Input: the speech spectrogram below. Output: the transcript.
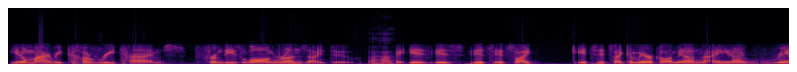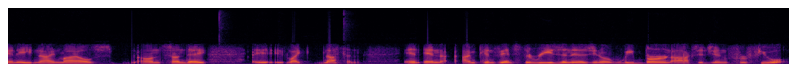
you know, my recovery times from these long runs I do Uh-huh. is is it's it's like it's it's like a miracle. I mean, I'm, I you know I ran eight nine miles on Sunday, it, like nothing, and and I'm convinced the reason is you know we burn oxygen for fuel.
